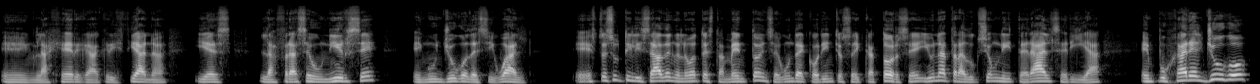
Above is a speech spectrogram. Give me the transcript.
en la jerga cristiana y es la frase unirse en un yugo desigual. Esto es utilizado en el Nuevo Testamento en 2 Corintios 6:14 y una traducción literal sería empujar el yugo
